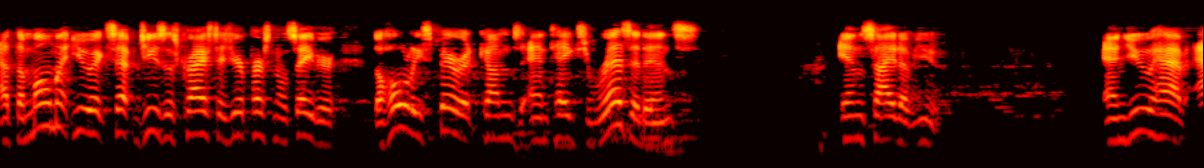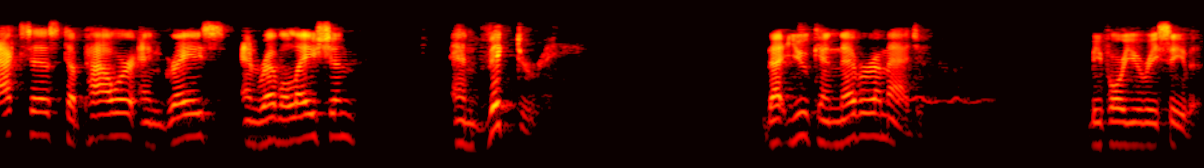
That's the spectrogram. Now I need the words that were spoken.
At the moment you accept Jesus Christ as your personal Savior, the Holy Spirit comes and takes residence inside of you. And you have access to power and grace and revelation and victory that you can never imagine before you receive it.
